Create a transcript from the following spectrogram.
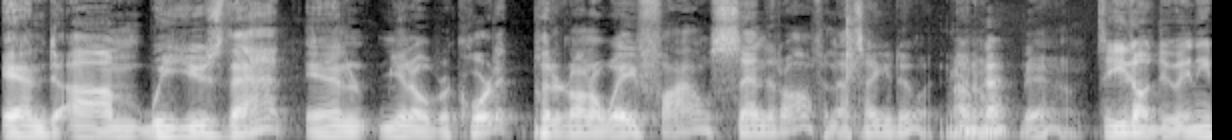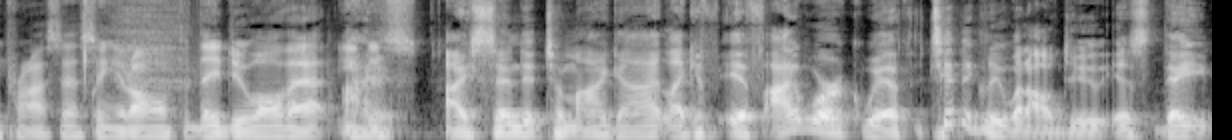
and um, we use that and you know record it, put it on a WAV file, send it off, and that's how you do it. you know? Okay. Yeah. So you don't do any processing at all. They do all that. You I, just I send it to my guy. Like if, if I work with, typically what I'll do is they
